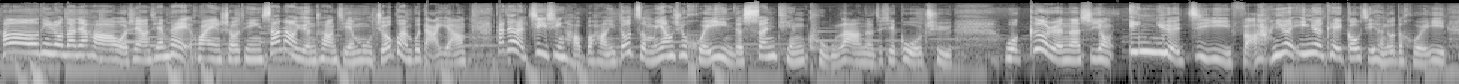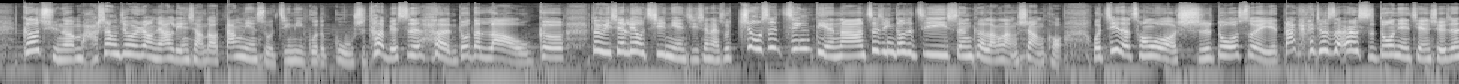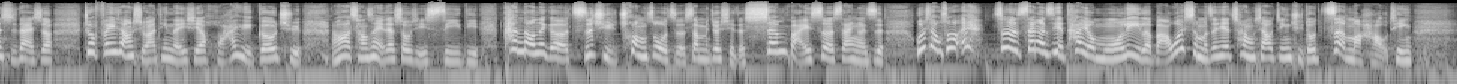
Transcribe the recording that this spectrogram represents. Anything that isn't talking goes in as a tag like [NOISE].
Hello，听众大家好，我是杨千佩，欢迎收听 SoundOn 原创节目《酒馆不打烊》。大家的记性好不好？你都怎么样去回忆你的酸甜苦辣呢？这些过去。我个人呢是用音乐记忆法，因为音乐可以勾起很多的回忆，歌曲呢马上就会让人家联想到当年所经历过的故事，特别是很多的老歌，对于一些六七年级生来说就是经典啊，至今都是记忆深刻、朗朗上口。我记得从我十多岁，也大概就是二十多年前学生时代的时候，就非常喜欢听的一些华语歌曲，然后常常也在收集 CD，看到那个词曲创作者上面就写着“深白色”三个字，我想说，哎，这三个字也……太有魔力了吧？为什么这些畅销金曲都这么好听？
